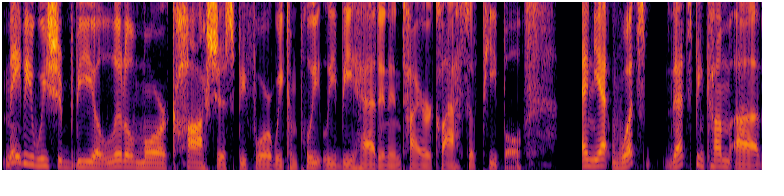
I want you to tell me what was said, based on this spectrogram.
maybe we should be a little more cautious before we completely behead an entire class of people. And yet, what's that's become a,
